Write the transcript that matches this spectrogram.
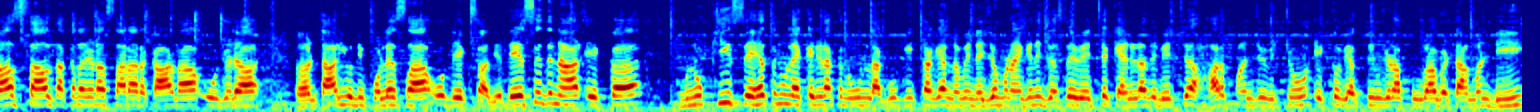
10 ਸਾਲ ਤੱਕ ਦਾ ਜਿਹੜਾ ਸਾਰਾ ਰਿਕਾਰਡ ਆ, ਉਹ ਜਿਹੜਾ ਅੰਟਾਰੀਓ ਦੀ ਪੁਲਿਸ ਆ, ਉਹ ਦੇਖ ਸਕਦੀ ਹੈ। ਤੇ ਇਸੇ ਦੇ ਨਾਲ ਇੱਕ ਮਨੁੱਖੀ ਸਿਹਤ ਨੂੰ ਲੈ ਕੇ ਜਿਹੜਾ ਕਾਨੂੰਨ ਲਾਗੂ ਕੀਤਾ ਗਿਆ, ਨਵੇਂ ਨਿਯਮ ਬਣਾਏ ਗਏ ਨੇ, ਜਿਸ ਦੇ ਵਿੱਚ ਕੈਨੇਡਾ ਦੇ ਵਿੱਚ ਹਰ ਪੰਜ ਵਿੱਚੋਂ ਇੱਕ ਵਿਅਕਤੀ ਨੂੰ ਜਿਹੜਾ ਪੂਰਾ ਵਿਟਾਮਿਨ ਡੀ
